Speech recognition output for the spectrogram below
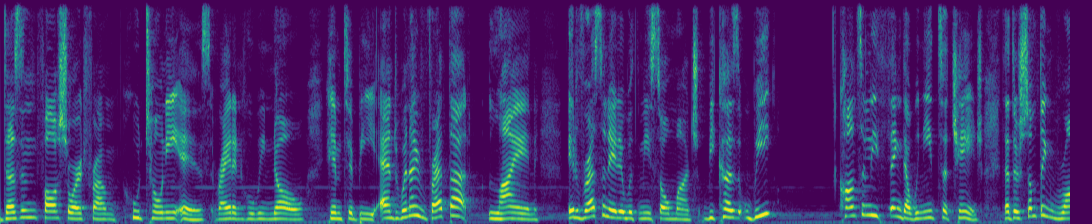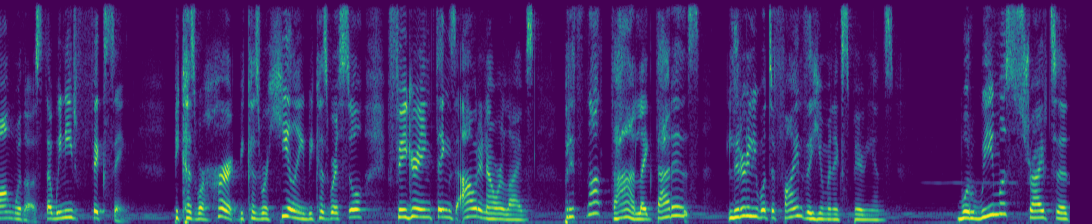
doesn't fall short from who Tony is, right? And who we know him to be. And when I read that line, it resonated with me so much because we constantly think that we need to change, that there's something wrong with us, that we need fixing because we're hurt, because we're healing, because we're still figuring things out in our lives. But it's not that. Like, that is literally what defines the human experience. What we must strive to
